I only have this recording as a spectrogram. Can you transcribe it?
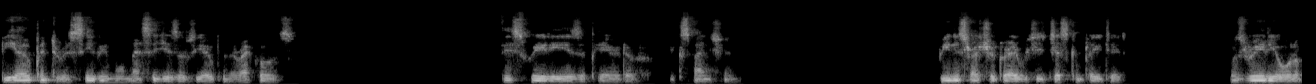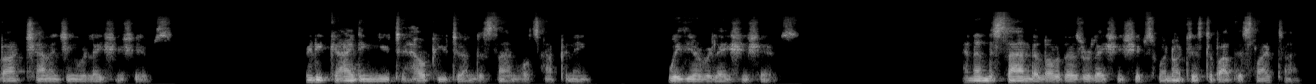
Be open to receiving more messages as you open the records. This really is a period of expansion. Venus retrograde, which is just completed, was really all about challenging relationships, really guiding you to help you to understand what's happening with your relationships. And understand a lot of those relationships were not just about this lifetime,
